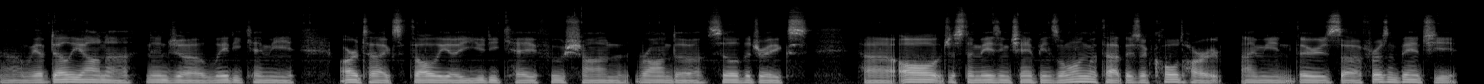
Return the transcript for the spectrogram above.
Uh, we have Deliana, Ninja, Lady Kimi, Artak, Thalia, UDK, Fushan, Ronda, Scyl of the Drakes, uh, all just amazing champions. Along with that, there's a Coldheart. I mean, there's uh, Frozen Banshee.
